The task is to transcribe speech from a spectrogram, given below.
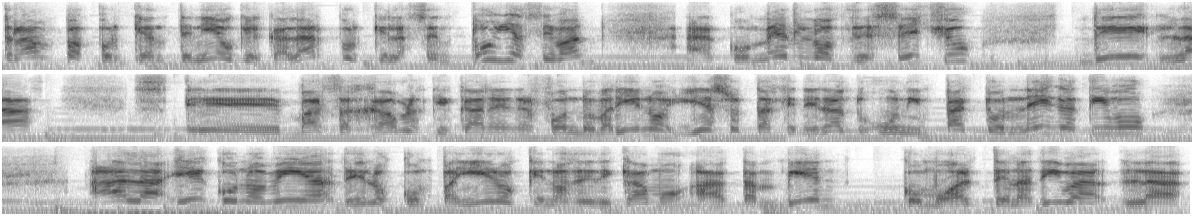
trampas porque han tenido que calar porque las centollas se van a comer los desechos de las eh, balsas jaulas que caen en el fondo marino y eso está generando un impacto negativo a la economía de los compañeros que nos dedicamos a también como alternativa la,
